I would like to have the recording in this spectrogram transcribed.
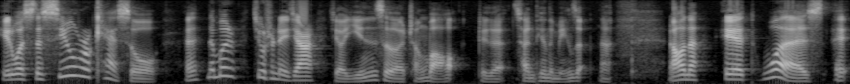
，It was the Silver Castle。哎，那么就是那家叫银色城堡这个餐厅的名字啊。然后呢，it was，哎，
